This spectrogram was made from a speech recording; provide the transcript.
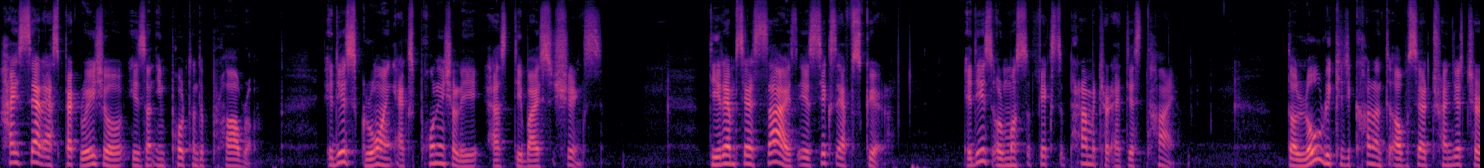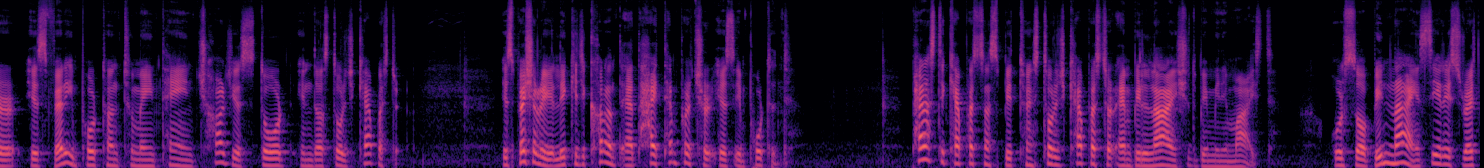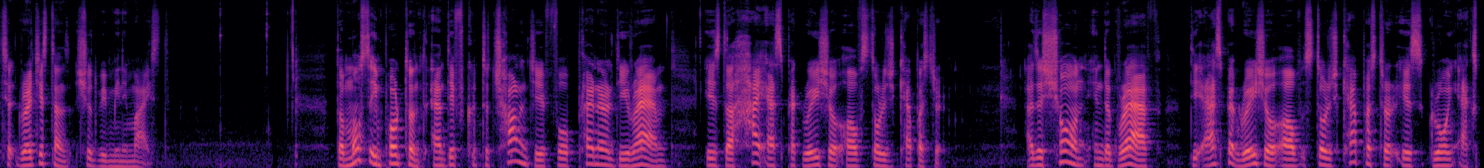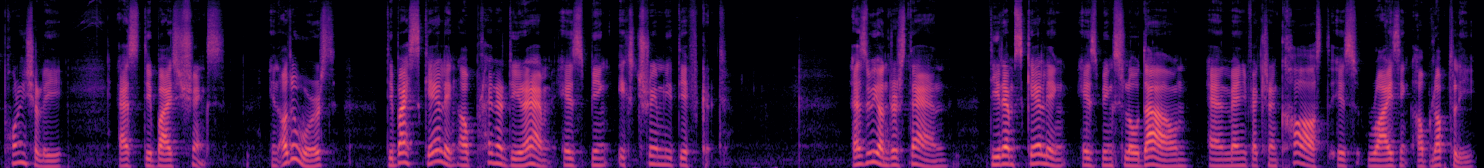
High cell aspect ratio is an important problem. It is growing exponentially as device shrinks. DRAM cell size is 6F square. It is almost fixed parameter at this time. The low leakage current of cell transistor is very important to maintain charges stored in the storage capacitor. Especially leakage current at high temperature is important. Parasitic capacitance between storage capacitor and bit line should be minimized. Also, bit line series resistance should be minimized. The most important and difficult challenge for planar DRAM is the high aspect ratio of storage capacitor. As shown in the graph, the aspect ratio of storage capacitor is growing exponentially as device shrinks. In other words, device scaling of planar DRAM is being extremely difficult. As we understand, DRAM scaling is being slowed down and manufacturing cost is rising abruptly,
